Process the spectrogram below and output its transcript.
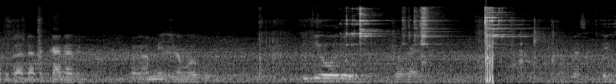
Aku dah ada tekan dah. Kau ambil je gambar aku. Video tu. Okey. Sampai keping.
